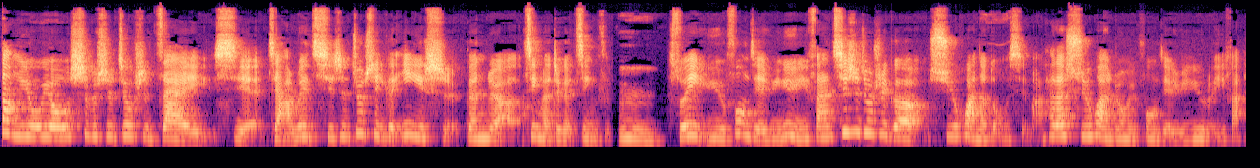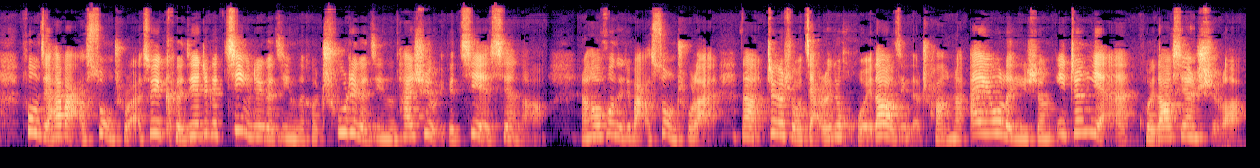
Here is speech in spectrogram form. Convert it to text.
荡悠悠是不是就是在写贾瑞其实就是一个意识跟着进了这个镜子，嗯，所以与凤姐云雨一番，其实就是一个虚幻的东西嘛。他在虚幻中与凤姐云雨了一番，凤姐还把他送出来，所以可见这个进这个镜子和出这个镜子，它是有一个界限的啊。然后凤姐就把他送出来，那这个时候贾瑞就回到自己的床上，哎呦了一声，一睁眼回到现实了。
